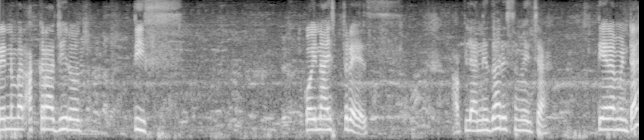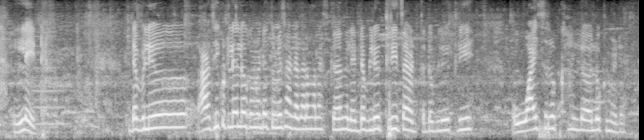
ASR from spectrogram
ट्रेन नंबर अकरा झिरो तीस. कोयना एक्सप्रेस आपल्या निर्धारित समयच्या तेरा मिनटं लेट डब्ल्यू आधी कुठले लोक आहे तुम्ही सांगा जरा मला कळलं झाले डब्ल्यू थ्रीचं वाटतं. डब्ल्यू थ्री वायस लोक लोक आहे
